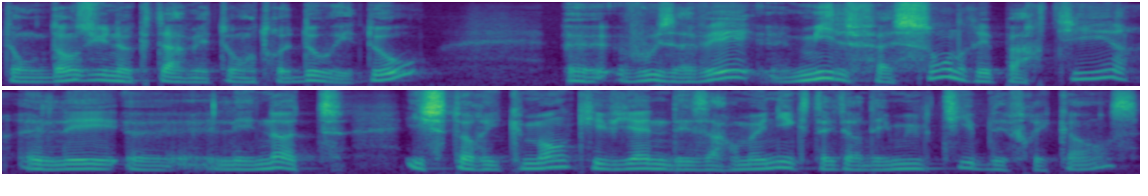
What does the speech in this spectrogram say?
donc dans une octave, mettons entre Do et Do, euh, vous avez mille façons de répartir les, euh, les notes historiquement qui viennent des harmoniques, c'est-à-dire des multiples des fréquences,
